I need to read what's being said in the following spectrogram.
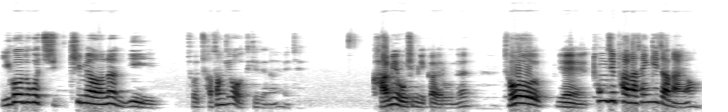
이거 두고 지키면은 이저 저성기가 어떻게 되나요, 이제? 감이 오십니까, 여러분들? 저, 예, 통집 하나 생기잖아요.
